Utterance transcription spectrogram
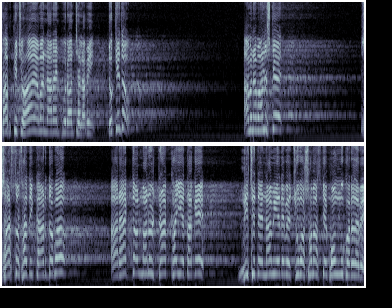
সব কিছু হয় আমার নারায়ণপুর অঞ্চলে। আমি দুঃখিত। আমরা মানুষকে স্বাস্থ্যসাথী কার্ড দেবো আর একদল মানুষ ড্রাগ খাইয়ে তাকে নিচেতে নামিয়ে দেবে, যুব সমাজকে পঙ্গু করে দেবে।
